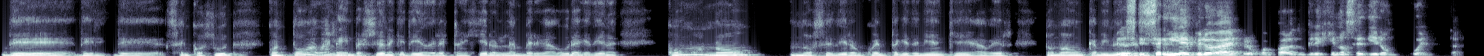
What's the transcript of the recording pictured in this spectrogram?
de, de, Cencosud, con todas las inversiones que tiene del extranjero, en la envergadura que tiene, ¿cómo no, no se dieron cuenta que tenían que haber tomado un camino? Pero, si se pero, a ver, pero Juan Pablo, ¿tú crees que no se dieron cuenta?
